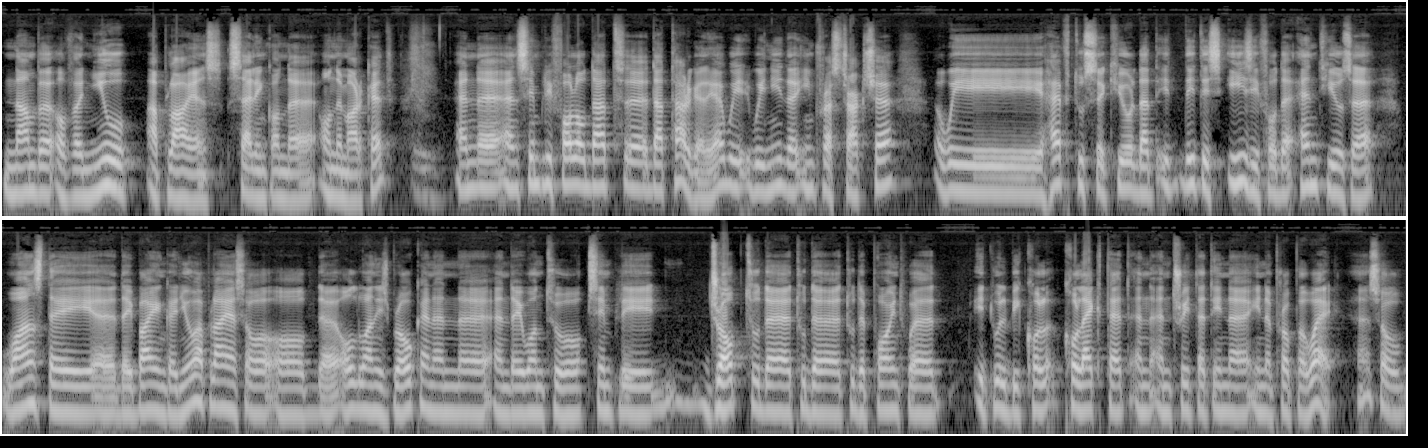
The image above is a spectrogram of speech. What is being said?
number of a new appliance selling on the on the market, and uh, and simply follow that uh, that target. Yeah, we we need the infrastructure. We have to secure that it, it is easy for the end user once they uh, they buying a new appliance or, or, the old one is broken and uh, and they want to simply drop to the to the to the point where it will be col- collected and, and treated in a in a proper way. Uh, so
